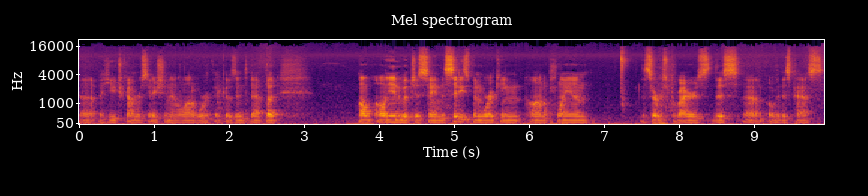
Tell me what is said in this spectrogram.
uh, a huge conversation and a lot of work that goes into that. But I'll, I'll end with just saying the city's been working on a plan. The service providers this uh, over this past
